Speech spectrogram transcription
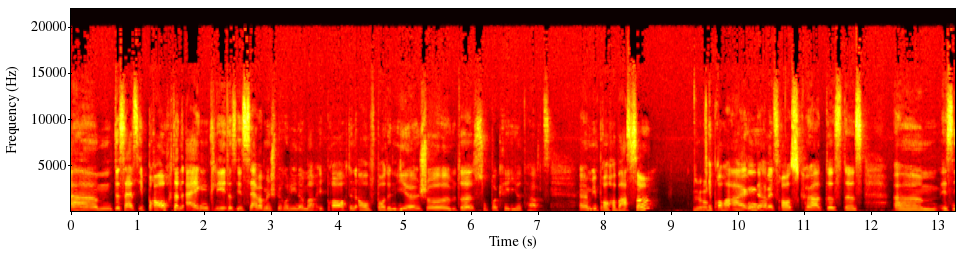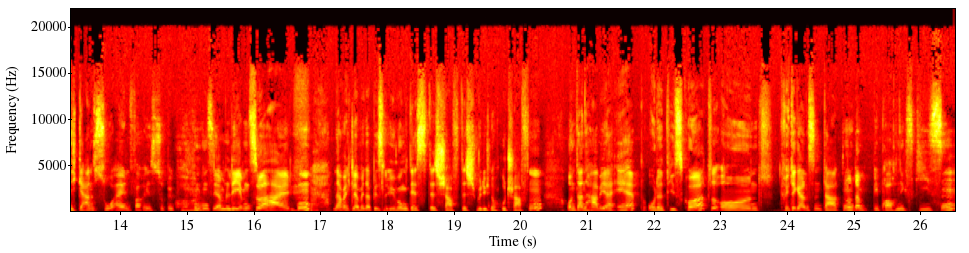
Ähm, das heißt, ich brauche dann eigentlich, dass ich selber mit Spirulina mache, ich brauche den Aufbau, den ihr schon da super kreiert habt. Ähm, ich brauche Wasser, ja. Ich brauche Algen, da habe ich jetzt rausgehört, dass das ähm, es nicht ganz so einfach ist zu bekommen und sie am Leben zu erhalten. Aber ich glaube, mit ein bisschen Übung, das, das schafft, das würde ich noch gut schaffen. Und dann habe ich eine App oder Discord und kriege die ganzen Daten und dann, ich brauche nichts gießen,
